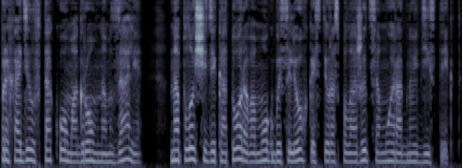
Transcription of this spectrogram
проходил в таком огромном зале, на площади которого мог бы с легкостью расположиться мой родной дистрикт.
